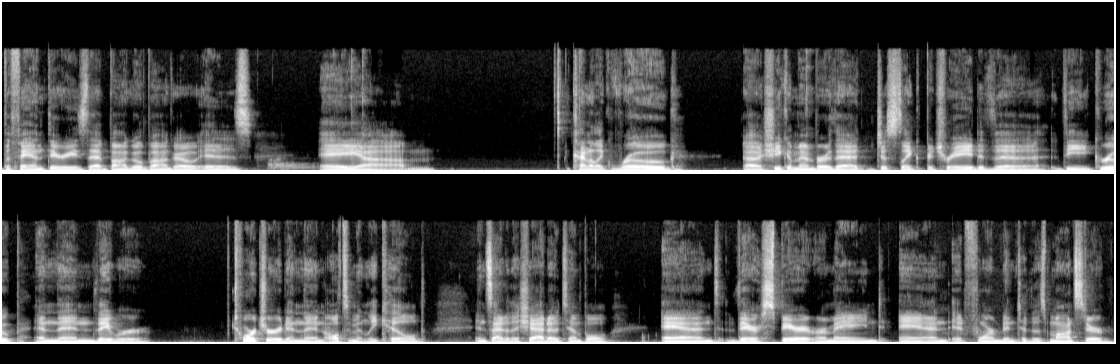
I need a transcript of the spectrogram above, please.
the fan theories that Bongo Bongo is a um, kind of like rogue uh, Sheikah member that just like betrayed the the group, and then they were tortured and then ultimately killed inside of the Shadow Temple, and their spirit remained, and it formed into this monster,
